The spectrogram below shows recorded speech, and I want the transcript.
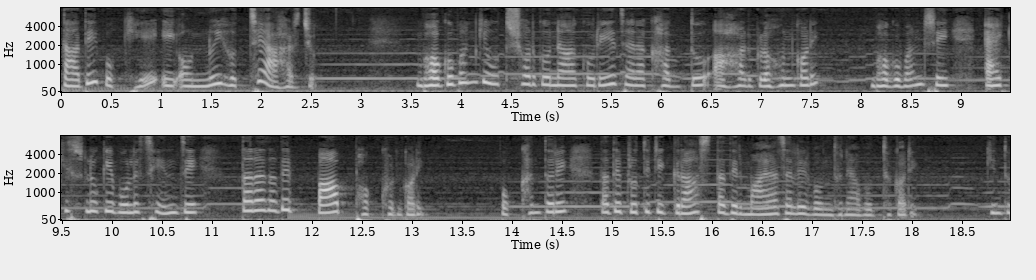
তাদের পক্ষে এই অন্নই হচ্ছে আহার্য। ভগবানকে উৎসর্গ না করে যারা খাদ্য, আহার গ্রহণ করে, ভগবান সেই একই শ্লোকে বলেছেন যে তারা তাদের পাপ ভক্ষণ করে। পক্ষান্তরে তাদের প্রতিটি গ্রাস তাদের মায়াজালের বন্ধনে আবদ্ধ করে। কিন্তু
